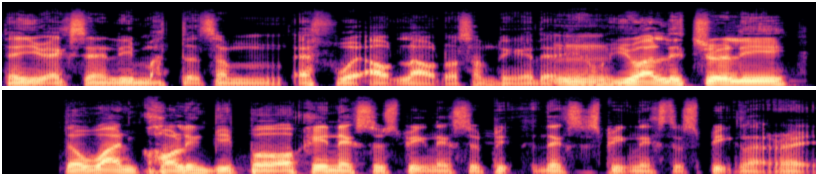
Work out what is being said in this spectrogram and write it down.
then you accidentally muttered some f word out loud or something like that. You know, Mm. you are literally the one calling people. Okay, next to speak, next to speak, next to speak, next to speak, right?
